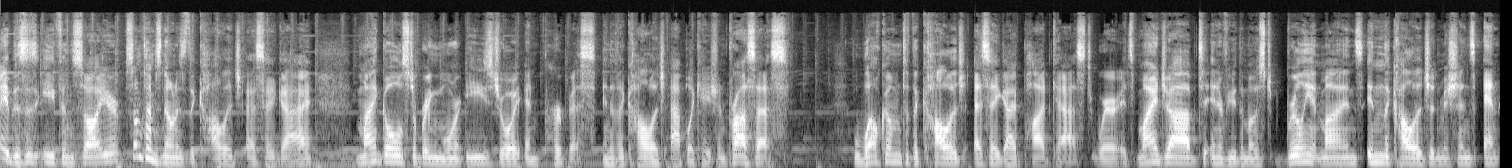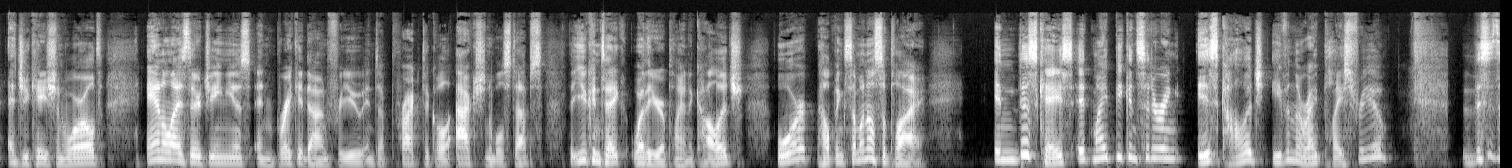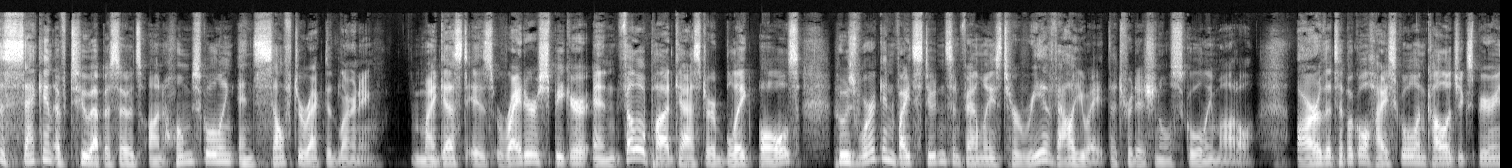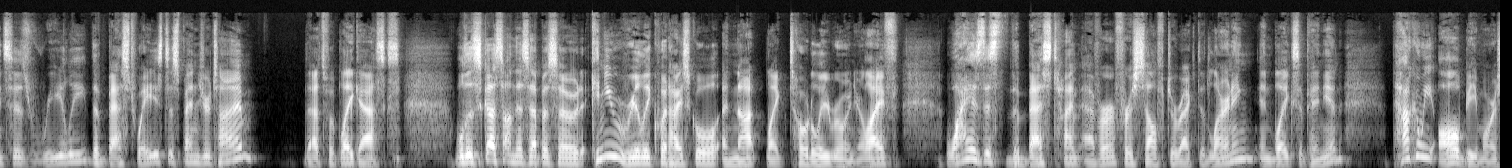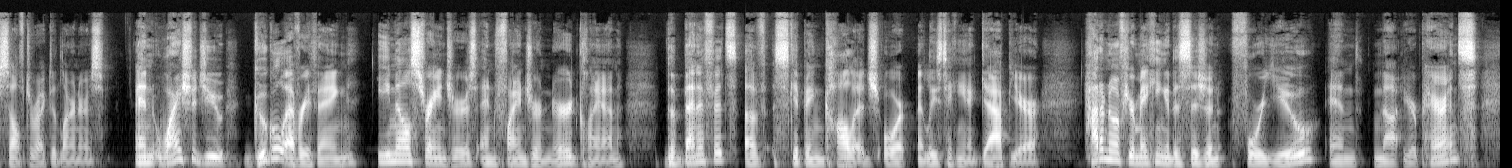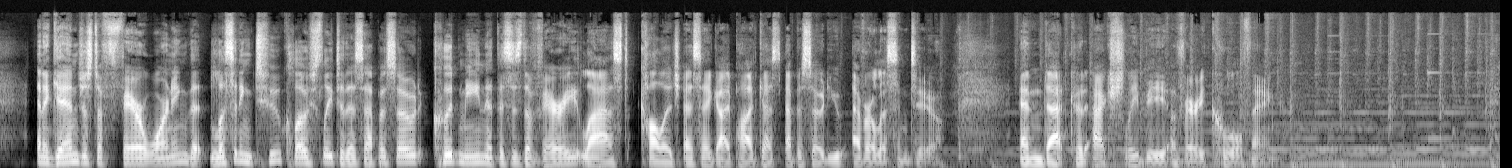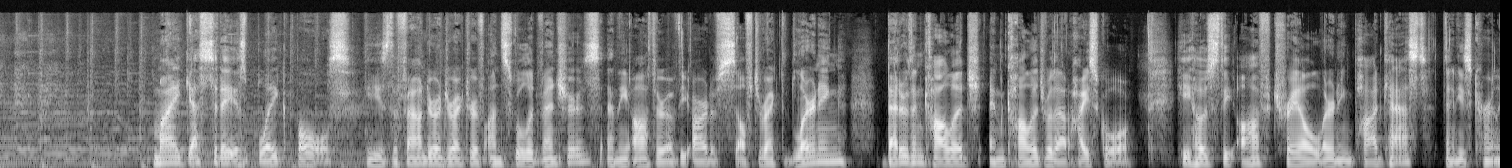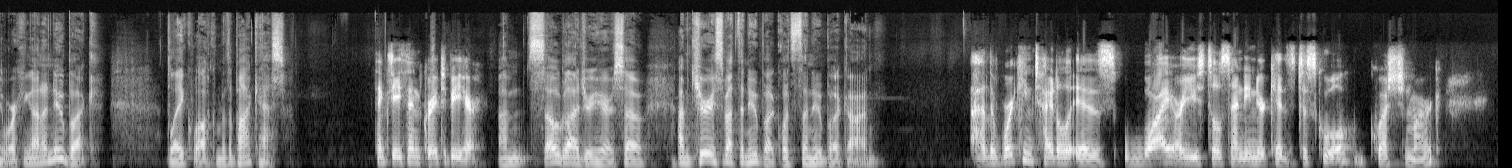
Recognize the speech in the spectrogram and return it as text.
Hey, this is Ethan Sawyer, sometimes known as the college essay guy. My goal is to bring more ease, joy, and purpose into the college application process. Welcome to the College Essay Guy podcast, where it's my job to interview the most brilliant minds in the college admissions and education world, analyze their genius, and break it down for you into practical, actionable steps that you can take whether you're applying to college or helping someone else apply. In this case, it might be considering is college even the right place for you? This is the second of two episodes on homeschooling and self directed learning. My guest is writer, speaker, and fellow podcaster Blake Boles, whose work invites students and families to reevaluate the traditional schooling model. Are the typical high school and college experiences really the best ways to spend your time? That's what Blake asks. We'll discuss on this episode can you really quit high school and not like totally ruin your life? Why is this the best time ever for self directed learning, in Blake's opinion? How can we all be more self directed learners? And why should you Google everything, email strangers, and find your nerd clan? The benefits of skipping college, or at least taking a gap year. How to know if you're making a decision for you and not your parents. And again, just a fair warning that listening too closely to this episode could mean that this is the very last College Essay Guy podcast episode you ever listen to. And that could actually be a very cool thing. My guest today is Blake Boles. He's the founder and director of Unschool Adventures and the author of The Art of Self Directed Learning, Better Than College, and College Without High School. He hosts the Off Trail Learning podcast, and he's currently working on a new book. Blake, welcome to the podcast. Thanks, Ethan. Great to be here. I'm so glad you're here. So, I'm curious about the new book. What's the new book on? Uh, the working title is "Why Are You Still Sending Your Kids to School?" Question mark.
